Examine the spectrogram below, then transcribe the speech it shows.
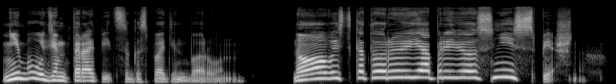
«Не будем торопиться, господин барон. Новость, которую я привез, не из спешных».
